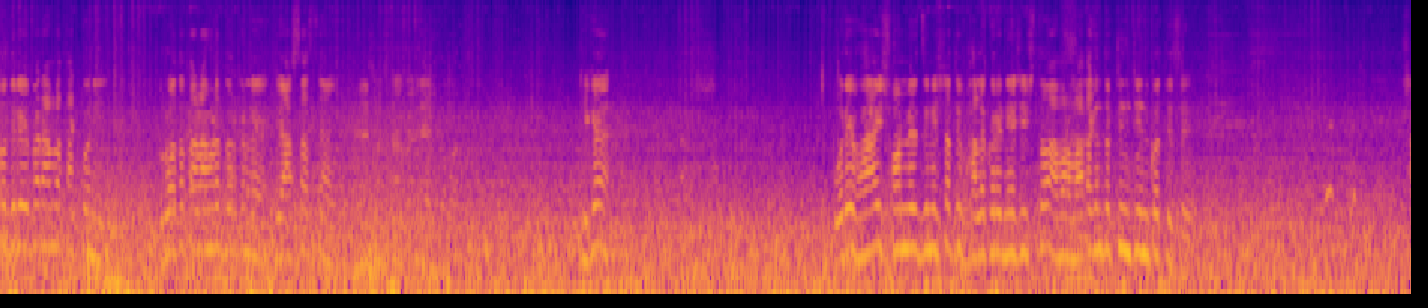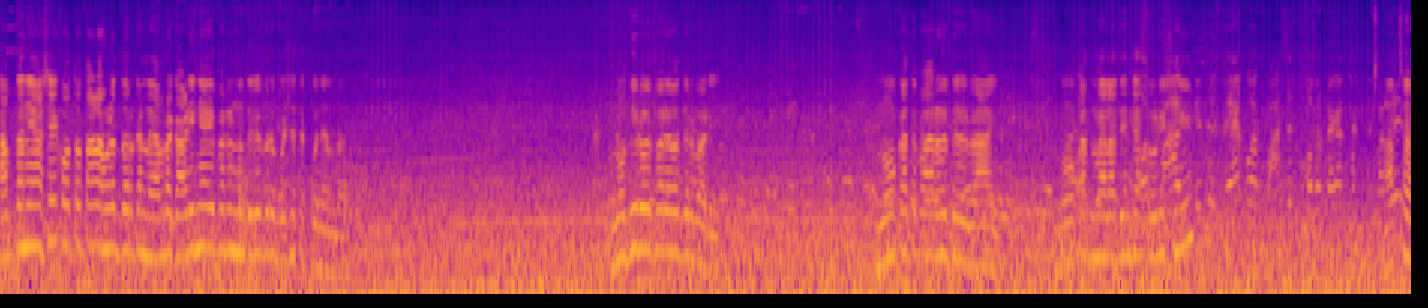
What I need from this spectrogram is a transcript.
নদীর এপারে আমরা থাকব নি। তোর অত তাড়াহুড়া দরকার নেই তুই আস্তে আস্তে ঠিক আছে? ওরে ভাই স্বর্ণের জিনিসটা তুই ভালো করে নিয়ে আসিস তো আমার মাথা কিন্তু চিন চিন করতেছে। সাবধানে আসে কত তাড়াহুড়োর দরকার নেই আমরা গাড়ি নিয়ে এপারে নদীর এপারে বসে থাকব না আমরা। নদীর ওই পারে ওদের বাড়ি। নৌকাতে পার হতে হবে ভাই। নৌকাতে মেলা দিনটা চড়িস নি। আচ্ছা।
